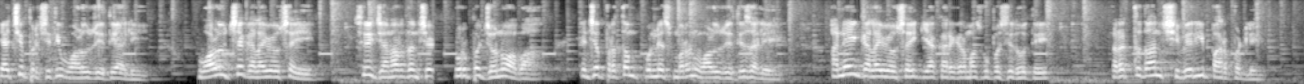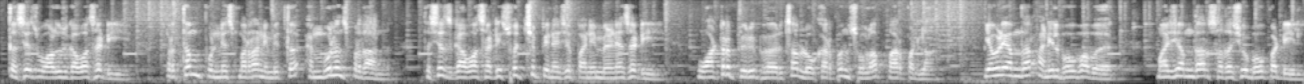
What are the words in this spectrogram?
याची प्रचिती वाळूज येथे आली. वाळूजचे गला व्यावसायिक श्री जनार्दन शेठ उर्फ जनूआबा यांचे प्रथम पुण्यस्मरण वाळूज येथे झाले. अनेक गला व्यावसायिक या कार्यक्रमास उपस्थित होते. रक्तदान शिबिरही पार पडले. तसेच वाळूज गावासाठी प्रथम पुण्यस्मरणानिमित्त ॲम्ब्युलन्स प्रदान. तसेच गावासाठी स्वच्छ पिण्याचे पाणी मिळण्यासाठी वॉटर प्युरिफायरचा लोकार्पण सोहळा पार पडला. यावेळी आमदार अनिल भाऊ बाबत माजी आमदार सदाशिव भाऊ पाटील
